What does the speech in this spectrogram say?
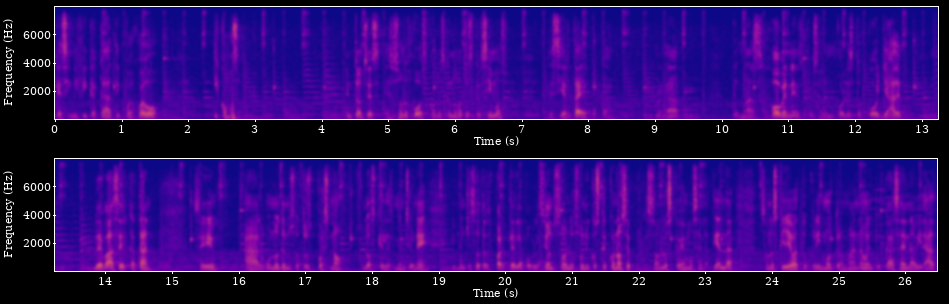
qué significa cada tipo de juego y cómo son. Entonces, esos son los juegos con los que nosotros crecimos de cierta época, ¿verdad? Los más jóvenes, pues a lo mejor les tocó ya de, de base el Catán. ¿sí? A algunos de nosotros, pues no, los que les mencioné. Y muchas otras partes de la población son los únicos que conoce porque son los que vemos en la tienda, son los que lleva tu primo, tu hermano en tu casa en Navidad.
